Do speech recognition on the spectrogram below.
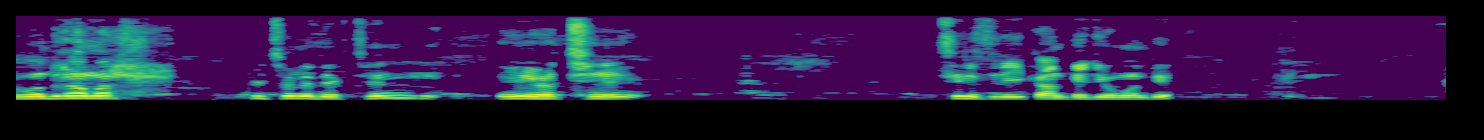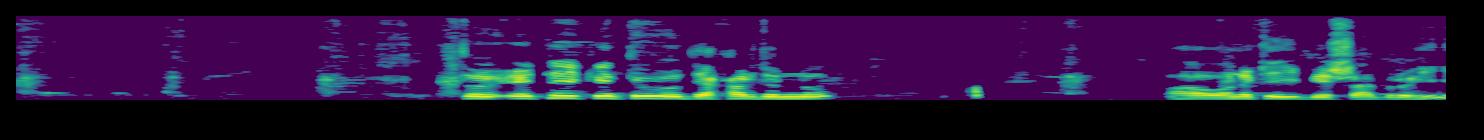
তো বন্ধুরা আমার পিছনে দেখছেন, এই হচ্ছে শ্রী শ্রী কান্তিজিউ মন্দির। তো এটি কিন্তু দেখার জন্য অনেকেই বেশ আগ্রহী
